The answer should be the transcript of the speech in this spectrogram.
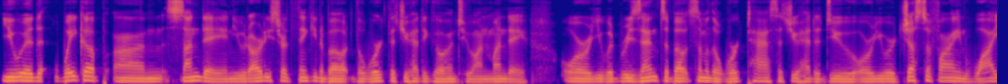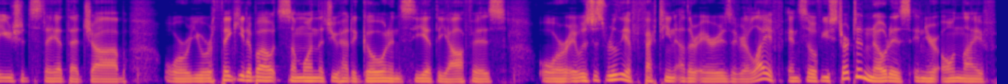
you would wake up on Sunday and you would already start thinking about the work that you had to go into on Monday, or you would resent about some of the work tasks that you had to do, or you were justifying why you should stay at that job, or you were thinking about someone that that you had to go in and see at the office, or it was just really affecting other areas of your life. And so, if you start to notice in your own life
